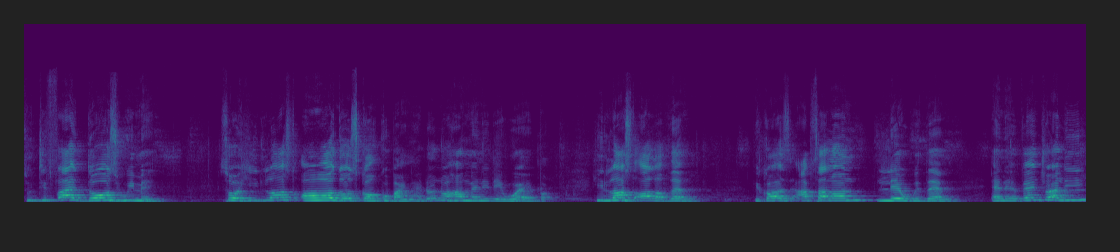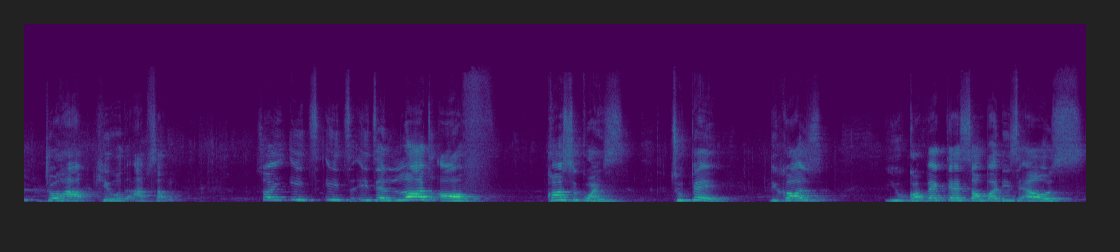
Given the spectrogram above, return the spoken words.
to defy those women. So he lost all those concubines. I don't know how many they were, but he lost all of them because Absalom lay with them. And eventually, Joab killed Absalom. So it's, it's, it's a lot of consequence to pay because you coveted somebody else's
